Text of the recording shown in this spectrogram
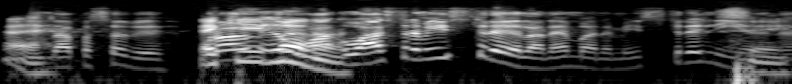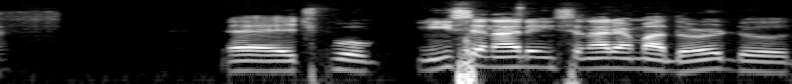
É, Não dá pra saber. É que, Provavelmente- mano- O Astro é meio estrela, né, mano? É meio estrelinha, Sim. né? É, tipo, em cenário, em cenário amador, do,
